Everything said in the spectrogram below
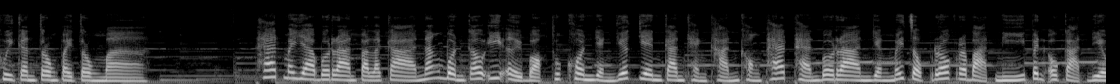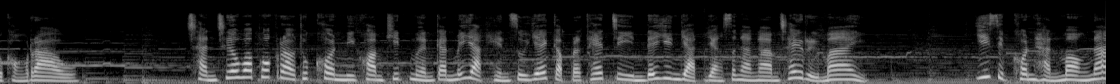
คุยกันตรงไปตรงมา แพทย์มายาโบราณปาลกานั่งบนเก้าอี้เอ่ยบอกทุกคนอย่างเยือกเย็นการแข่งขันของแพทย์แผนโบราณยังไม่จบโรคระบาดนี้เป็นโอกาสเดียวของเรา ฉันเชื่อว่าพวกเราทุกคนมีความคิดเหมือนกันไม่อยากเห็นซูเย่กับประเทศจีนได้ยืนหยัดอย่างสง่างามใช่หรือไม่ 20 คนหันมองหน้า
